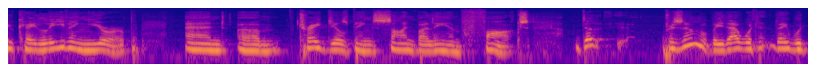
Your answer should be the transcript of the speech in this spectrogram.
UK leaving Europe and um, trade deals being signed by Liam Fox, do, presumably that would they would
